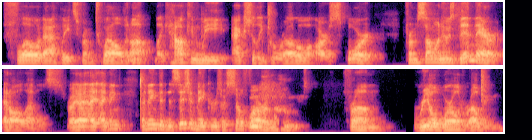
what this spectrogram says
flow of athletes from 12 and up? Like, how can we actually grow our sport from someone who's been there at all levels, right? I, I think I think the decision makers are so far Oof. removed from real world rowing,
